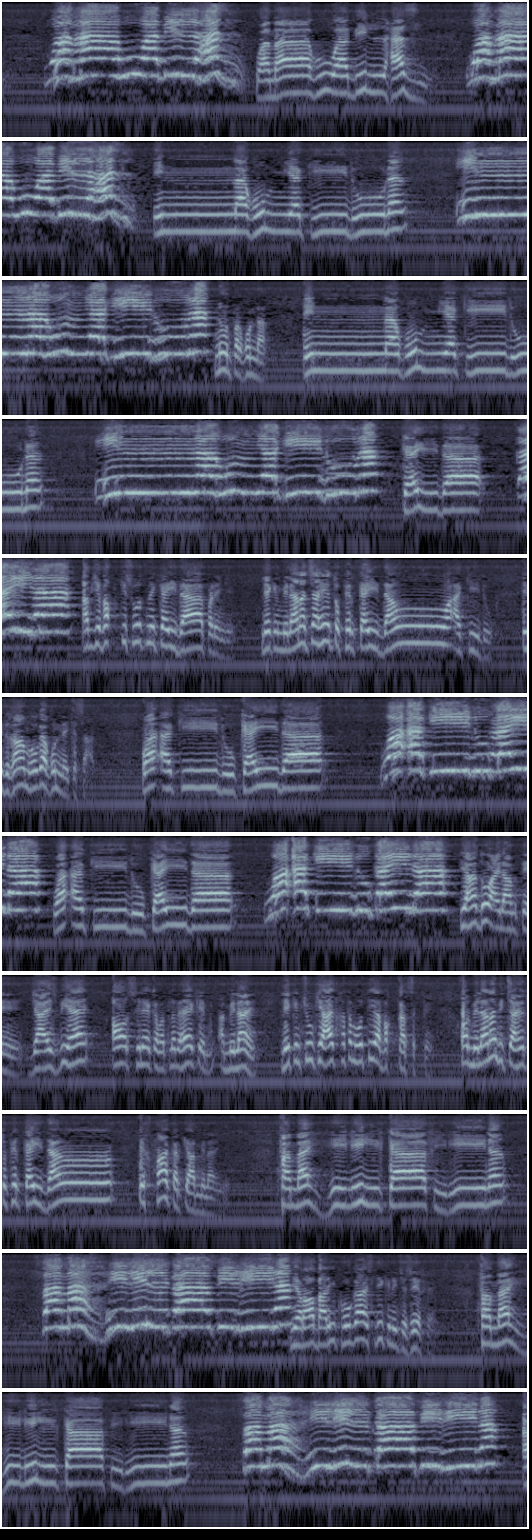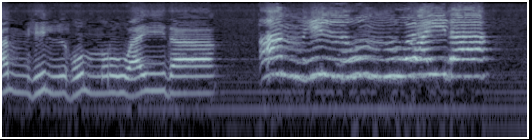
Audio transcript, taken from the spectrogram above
وما هو بالهزل وما هو بالهزل وما هو بالهزل إنهم يكيدون إنهم يكيدون نون پر غنہ إنهم يكيدون إنهم يكيدون كيدا كيدا اب یہ وقت کی صورت میں کیدا پڑھیں گے۔ لیکن ملانا چاہیں تو پھر کئی داؤں اکیدو ادغام ہوگا غننے کے ساتھ۔ و اکیدو کیدا۔ وأكيد كيدا و اکیدو کیدا۔ وأكيد كيدا یہاں دو علامتیں ہیں۔ جائز بھی ہے اور سلے کا مطلب ہے کہ ملائیں۔ لیکن چونکہ آیت ختم ہوتی ہے وقت کر سکتے ہیں۔ اور ملانا بھی چاہیں تو پھر کئی دن اخفا کر کے آپ ملائیں گے۔ فمهل الكافرین فمهل الكافرين۔ یہ را باریک ہوگا اس لیے کہ نیچے زیر ہے۔ فمهل الكافرین فمهل الكافرين۔ امهلهم رویدا أمهلهم رويدا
